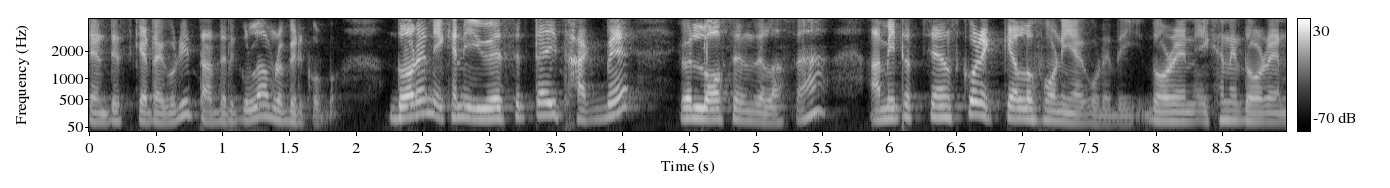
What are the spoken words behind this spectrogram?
ডেন্টিস্ট ক্যাটাগরি তাদেরগুলো আমরা বের করব। ধরেন এখানে ইউএসএটাই থাকবে, এবার লস অ্যাঞ্জেল আছে হ্যাঁ? আমি এটা চেঞ্জ করে ক্যালিফোর্নিয়া করে দিই। ধরেন এখানে ধরেন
